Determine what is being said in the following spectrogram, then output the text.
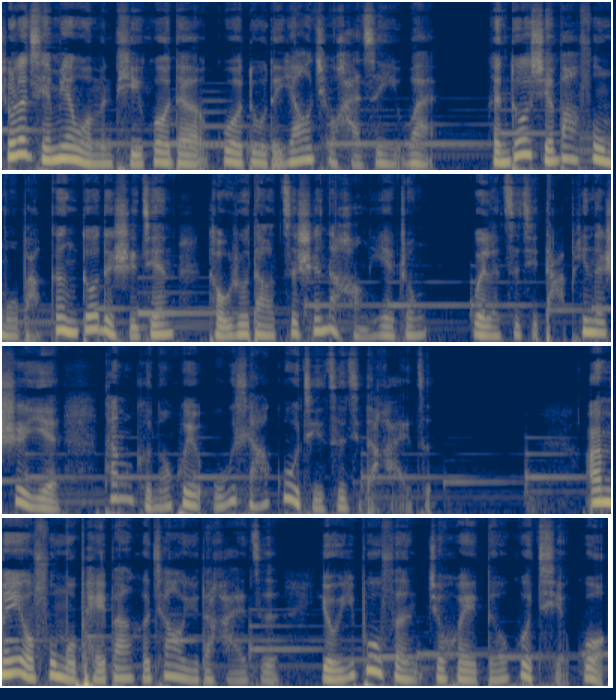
除了前面我们提过的过度的要求孩子以外，很多学霸父母把更多的时间投入到自身的行业中，为了自己打拼的事业，他们可能会无暇顾及自己的孩子。而没有父母陪伴和教育的孩子，有一部分就会得过且过，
